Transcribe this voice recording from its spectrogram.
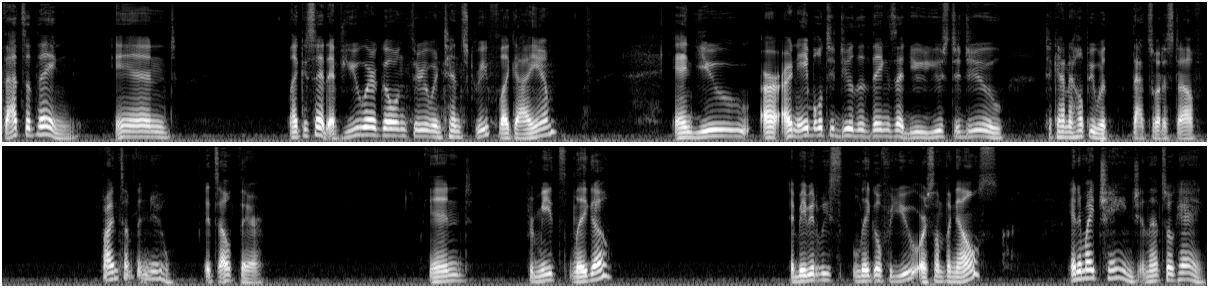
that's a thing. And like I said, if you are going through intense grief like I am, and you are unable to do the things that you used to do to kind of help you with that sort of stuff, find something new. It's out there. And for me, it's Lego. And maybe it'll be Lego for you or something else. And it might change, and that's okay.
